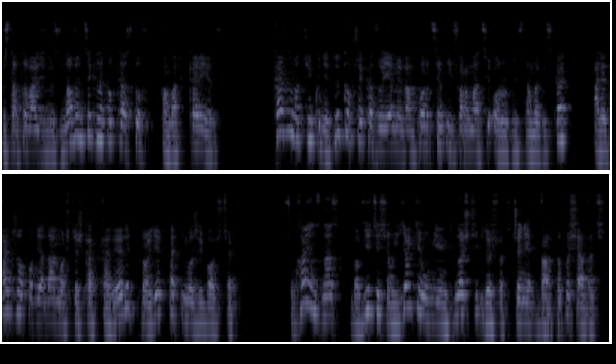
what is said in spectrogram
Wystartowaliśmy z nowym cyklem podcastów Comarch Careers. W każdym odcinku nie tylko przekazujemy Wam porcję informacji o różnych stanowiskach, ale także opowiadamy o ścieżkach kariery, projektach i możliwościach. Słuchając nas, dowiecie się, jakie umiejętności i doświadczenie warto posiadać.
